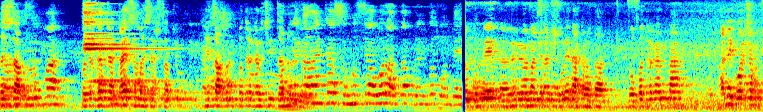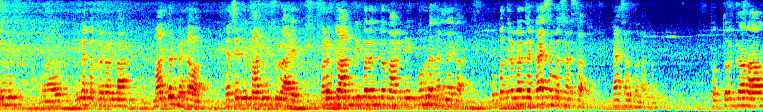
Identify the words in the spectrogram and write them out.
तसेच आपण पत्रकारच्या काय समस्या असतात हेच आपण पत्रकाराशी जाणून घेऊ. समस्यावर आतापर्यंत कोणते गुन्हे वेगवेगळ्या माध्यमांनी गुन्हे दाखल होतात व पत्रकारांना अनेक वर्षापासून जुन्या पत्रकारांना मानधन भेटावा यासाठी मागणी सुरू आहे. परंतु आणखीपर्यंत मागणी पूर्ण झाली नाही का? व पत्रकारांच्या काय समस्या असतात? काय सांगता आपण? पत्रकार हा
